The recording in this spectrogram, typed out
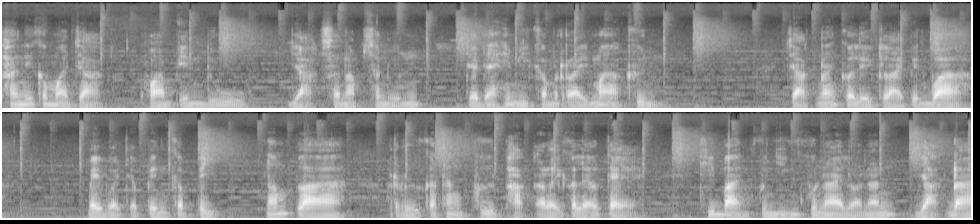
ทางนี้ก็มาจากความเอ็นดู อยากสนับสนุนจะได้ให้มีกำไรมากขึ้น จากนั้นก็เลยกลายเป็นว่า ไม่ว่าจะเป็นกะปิ น้ำปลา หรือกระทั่งพืชผักอะไรก็แล้วแต่ ที่บ้านคุณหญิงคุณนายเหล่านั้นอยากได้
